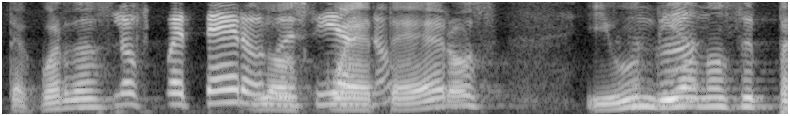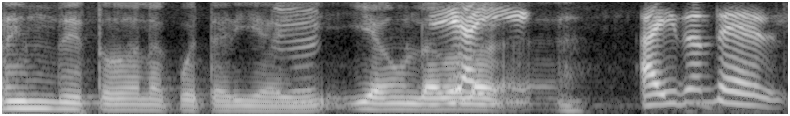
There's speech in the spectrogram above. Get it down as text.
¿Te acuerdas? Los cueteros, Los cueteros. Y un día no se prende toda la cuetería ahí. Y a un lado ahí donde,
